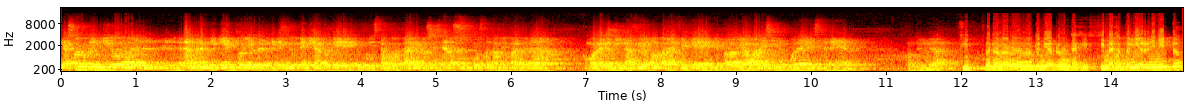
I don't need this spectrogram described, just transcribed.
¿Te ha sorprendido el, gran rendimiento y el rendimiento inmediato que, pudiste aportar? Y no sé si ha supuesto también para ti una como reivindicación, ¿no? Para decir que, todavía vales y que puedes tener continuidad. Sí, perdona, no, no entendí la pregunta. Si, me ha sorprendido el rendimiento...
